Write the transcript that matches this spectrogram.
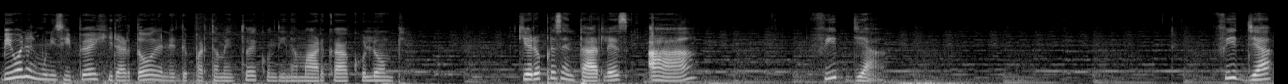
vivo en el municipio de Girardot, en el departamento de Cundinamarca, Colombia. Quiero presentarles a FitYa. FitYa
